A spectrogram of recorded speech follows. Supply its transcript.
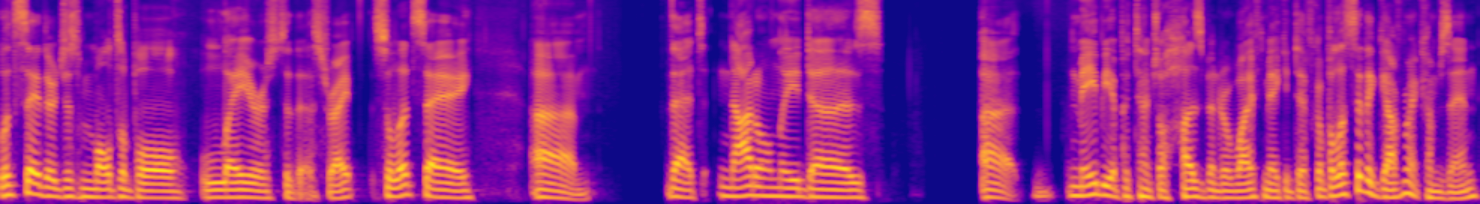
let's say there are just multiple layers to this, right? So let's say um, that not only does uh, maybe a potential husband or wife make it difficult, but let's say the government comes in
